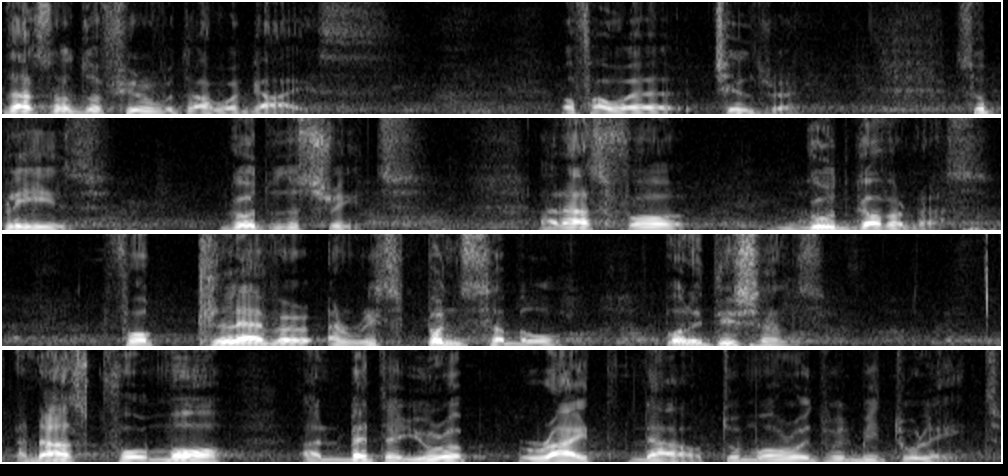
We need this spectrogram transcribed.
That's not the future of our guys, of our children. So please, go to the streets and ask for good governors, for clever and responsible politicians, and ask for more and better Europe right now. Tomorrow it will be too late.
